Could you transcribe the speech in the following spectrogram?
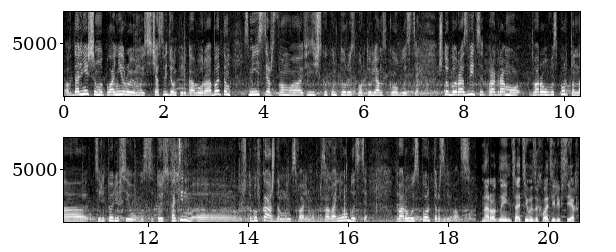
в дальнейшем мы планируем и сейчас ведем переговоры об этом с Министерством э, физической культуры и спорта Ульяновской области, чтобы развить программу дворового спорта на территории всей области. То есть хотим, э, чтобы в каждом муниципальном образовании области дворовый спорт развивался. Народные инициативы захватили всех.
